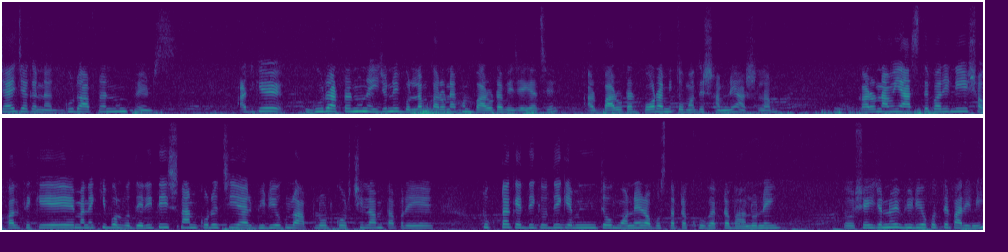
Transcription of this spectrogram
জয় জগন্নাথ গুড আফটারনুন ফ্রেন্ডস আজকে গুড আফটারনুন এই জন্যই বললাম, কারণ এখন বারোটা বেজে গেছে, আর বারোটার পর আমি তোমাদের সামনে আসলাম। কারণ আমি আসতে পারিনি, সকাল থেকে মানে কি বলব, দেরিতেই স্নান করেছি আর ভিডিওগুলো আপলোড করছিলাম, তারপরে টুকটাক এদিক ওদিক, এমনিতেও মনের অবস্থাটা খুব একটা ভালো নেই, তো সেই জন্যই ভিডিও করতে পারিনি।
